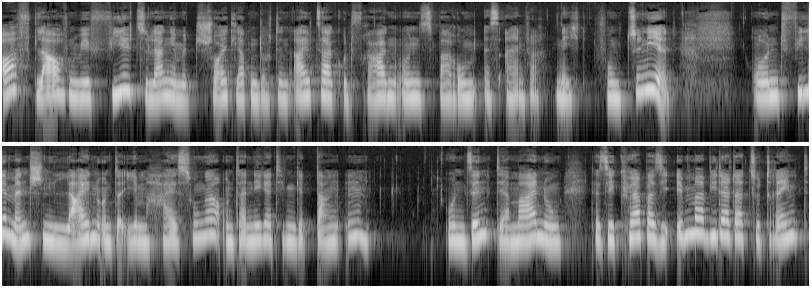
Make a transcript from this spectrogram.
oft laufen wir viel zu lange mit Scheuklappen durch den Alltag und fragen uns, warum es einfach nicht funktioniert. Und viele Menschen leiden unter ihrem Heißhunger, unter negativen Gedanken und sind der Meinung, dass ihr Körper sie immer wieder dazu drängt,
